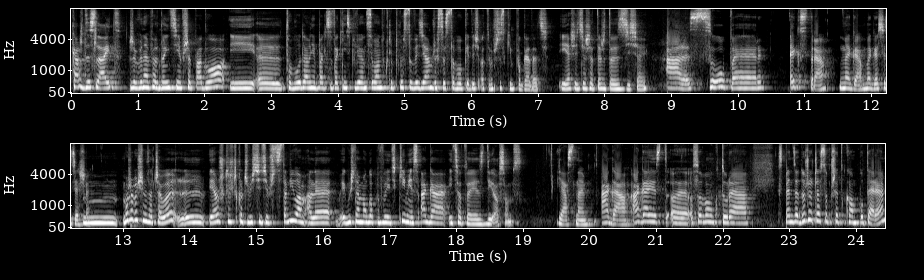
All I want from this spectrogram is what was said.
każdy slajd, żeby na pewno nic nie przepadło i y, to był dla mnie bardzo taki inspirujący moment, który po prostu wiedziałam, że chcę z tobą kiedyś o tym wszystkim pogadać. I ja się cieszę też, że to jest dzisiaj. Ale super! Ekstra, mega, mega się cieszę. Mm, może byśmy zaczęły. Y, ja już troszeczkę oczywiście Cię przedstawiłam, ale jakbyś nam mogła powiedzieć, kim jest Aga i co to jest The Awesomes? Jasne. Aga. Aga jest e, osobą, która spędza dużo czasu przed komputerem,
